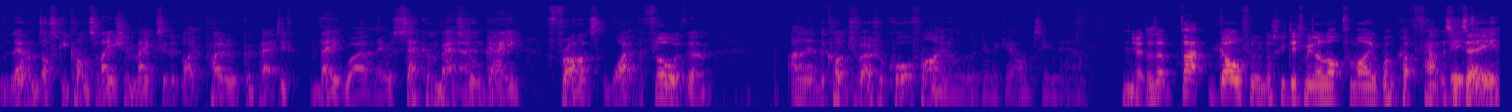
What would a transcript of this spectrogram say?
Lewandowski consolation makes it look like Poland were competitive. They weren't. They were second best No, all no. game. France wiped the floor with them. And then the controversial quarter final that we're going to get onto now. Yeah, that, that goal for Lewandowski did mean a lot for my World Cup fantasy It team,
